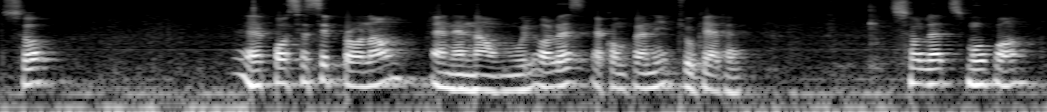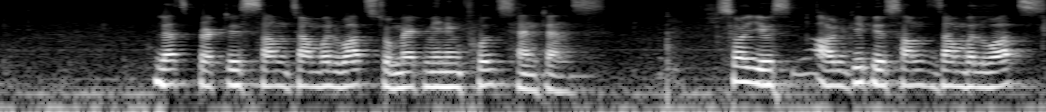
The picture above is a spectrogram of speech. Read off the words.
So a possessive pronoun and a noun will always accompany together. So let's move on. Let's practice some jumble words to make meaningful sentence. So I'll give you some jumble words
